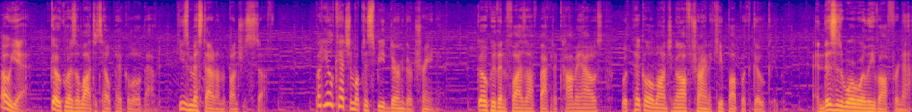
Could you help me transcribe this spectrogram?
Oh yeah, Goku has a lot to tell Piccolo about. He's missed out on a bunch of stuff. But he'll catch him up to speed during their training. Goku then flies off back to Kame House, with Piccolo launching off trying to keep up with Goku. And this is where we'll leave off for now.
